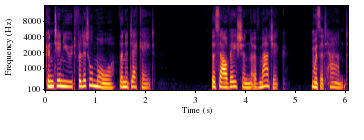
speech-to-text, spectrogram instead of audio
continued for little more than a decade. The salvation of magic was at hand.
